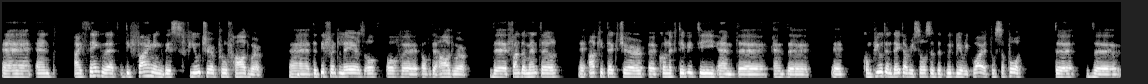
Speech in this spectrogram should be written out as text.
Uh, and I think that defining this future proof hardware uh, the different layers of of uh, of the hardware, the fundamental uh, architecture, uh, connectivity, and and the compute and data resources that will be required to support the the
